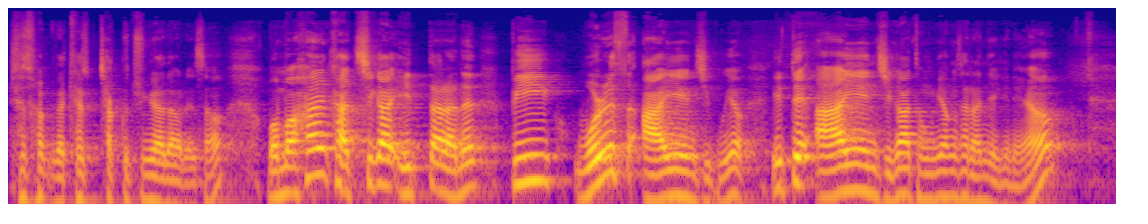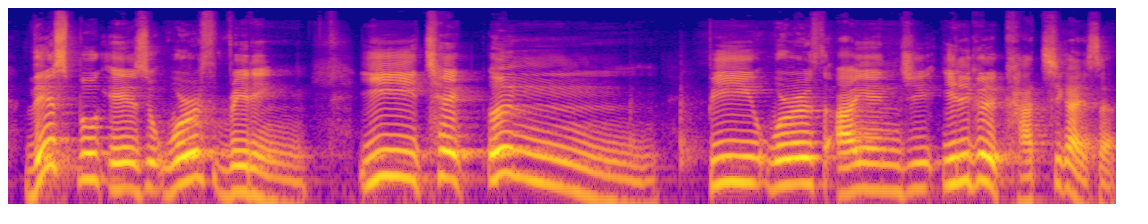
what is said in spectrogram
죄송합니다. 계속 자꾸 중요하다 그래서 뭐뭐 할 가치가 있다라는 be worth ing고요. 이때 ing가 동명사라는 얘기네요. This book is worth reading. 이 책은 be worth ing 읽을 가치가 있어요.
